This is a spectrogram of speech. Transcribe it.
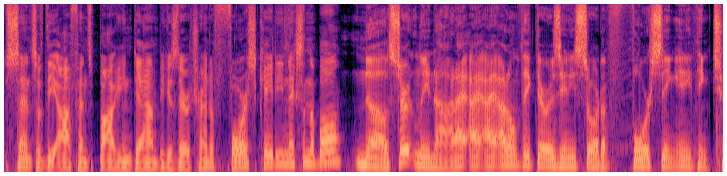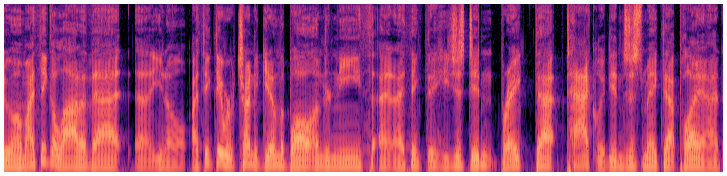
sense of the offense bogging down because they were trying to force K.D. Nixon the ball? No, certainly not. I, I I don't think there was any sort of forcing anything to him. I think a lot of that, uh, you know, I think they were trying to get him the ball underneath, and I think that he just didn't break that tackle. He didn't just make that play. And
